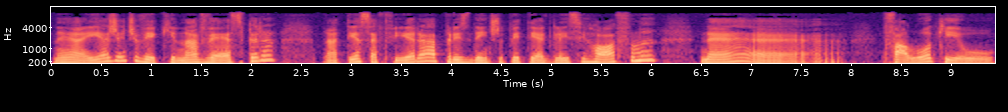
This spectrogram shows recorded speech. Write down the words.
Né? Aí a gente vê que na véspera na terça-feira, a presidente do PT, a Gleice Hoffmann, né, é, falou que o,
